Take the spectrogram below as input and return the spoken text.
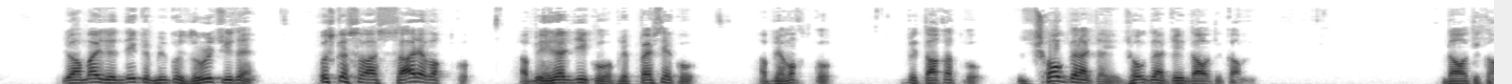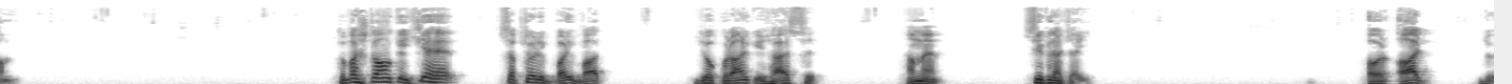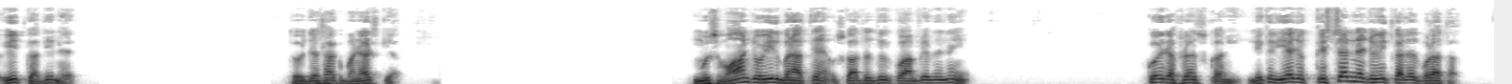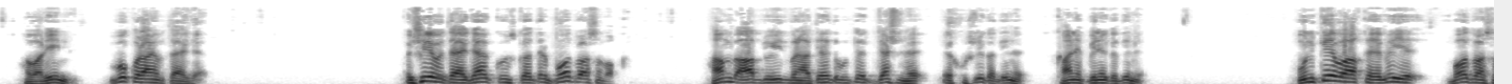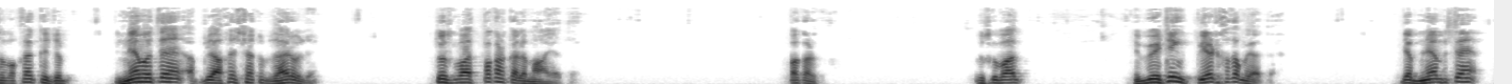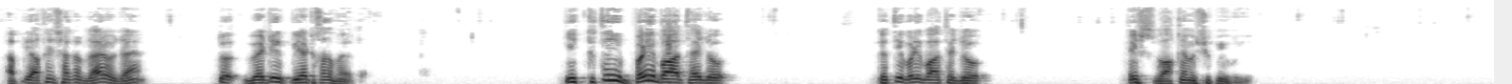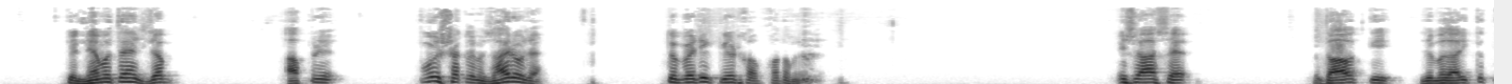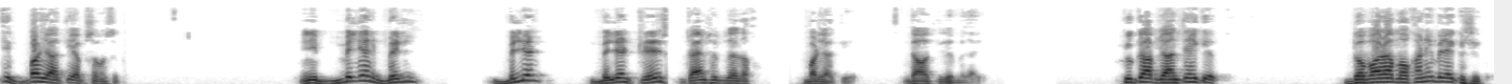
جو ہماری زندگی کی بالکل ضروری چیزیں ہیں، اس کے سوا سارے وقت کو، اپنی انرجی کو، اپنے پیسے کو، اپنے وقت کو، اپنی طاقت کو جھونک دینا چاہیے، جھونک دینا چاہیے دعوتی کام دعوتی کام میں تو سمجھتا ہوں کہ یہ ہے سب سے بڑی بات جو قرآن کی اشاعت سے ہمیں سیکھنا چاہیے۔ اور آج جو عید کا دن ہے، تو جیسا کہ میں نے عرض کیا، مسلمان جو عید بناتے ہیں، اس کا تو ذکر قرآن میں نہیں ہے۔ کوئی ریفرنس کا نہیں۔ لیکن یہ جو کرسچن نے جو عید کا لفظ بولا تھا ہماری وہ قرآن بتایا گیا۔ اس لیے بتایا گیا کہ اس کے اندر بہت بڑا سبق ہم آپ جو عید بناتے ہیں تو وہ تو ایک جشن ہے، ایک خوشی کا دن ہے، کھانے پینے کا دن ہے۔ ان کے واقعے میں یہ بہت بڑا سبق ہے کہ جب نعمتیں اپنی آخر شکل ظاہر ہو جائیں، تو اس کے بعد پکڑ کا لمحہ آ جاتا ہے۔ پکڑ اس کے بعد ویٹنگ پیریڈ ختم ہو جاتا ہے۔ جب نعمتیں اپنی آخری شکل ظاہر ہو جائیں تو ویٹنگ پیریڈ ختم ہو جاتا ہے۔ یہ کتنی بڑی بات ہے جو کتنی بڑی بات ہے جو اس واقعے میں چھپی ہوئی کہ نعمتیں جب اپنی پوری شکل میں ظاہر ہو جائیں تو ویٹنگ پیریڈ ختم ہو جائے اس لحاظ سے دعوت کی ذمہ داری کتنی بڑھ جاتی ہے اب سمجھ سکتے یعنی billion billion billion train time سے بھی زیادہ بڑھ جاتی ہے، دعوت کی ذمہ داری۔ کیونکہ آپ جانتے ہیں کہ دوبارہ موقع نہیں ملے کسی کو۔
